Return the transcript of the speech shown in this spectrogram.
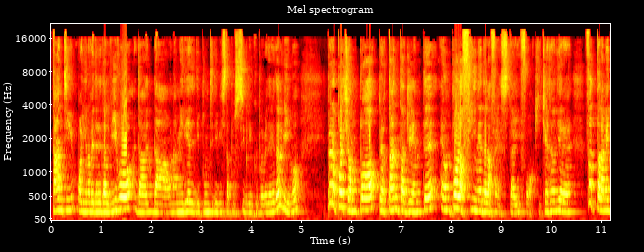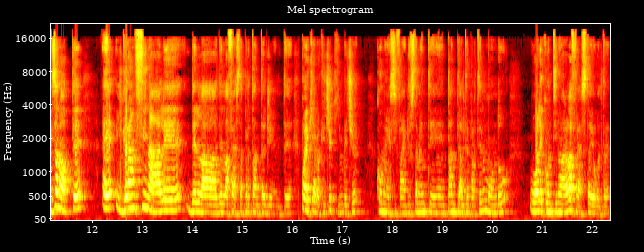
tanti vogliono vedere dal vivo, da, da una miriade di punti di vista possibili in cui puoi vedere dal vivo, però poi c'è un po', per tanta gente, è un po' la fine della festa, i fuochi, cioè intendo dire, fatta la mezzanotte è il gran finale della, della festa per tanta gente. Poi è chiaro che c'è chi invece, come si fa giustamente in tante altre parti del mondo, vuole continuare la festa e oltre.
